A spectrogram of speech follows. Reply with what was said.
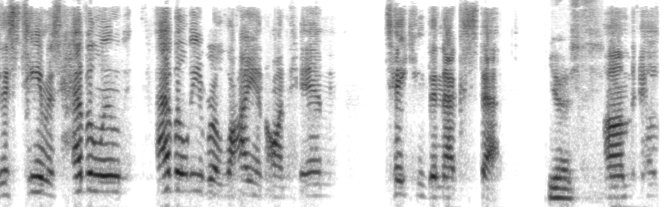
this team is heavily heavily reliant on him taking the next step. Yes. Um, and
